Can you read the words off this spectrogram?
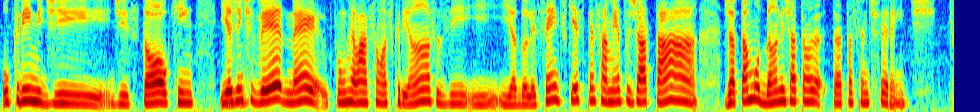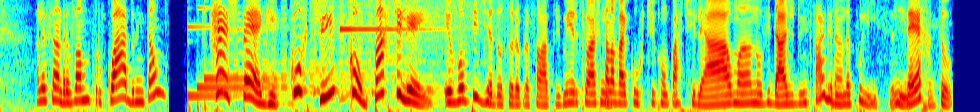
o crime de, de stalking. E a uhum. gente vê, né, com relação às crianças e, e, e adolescentes, que esse pensamento já está já tá mudando e já está tá sendo diferente. Alessandra, vamos para o quadro, então? Hashtag curti, compartilhei. Eu vou pedir a doutora para falar primeiro, que eu acho Sim. que ela vai curtir compartilhar uma novidade do Instagram da polícia, isso. certo?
